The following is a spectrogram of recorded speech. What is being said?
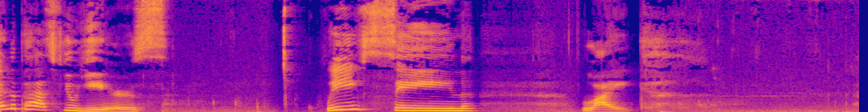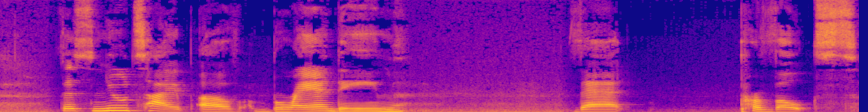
in the past few years, we've seen like this new type of branding that provokes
